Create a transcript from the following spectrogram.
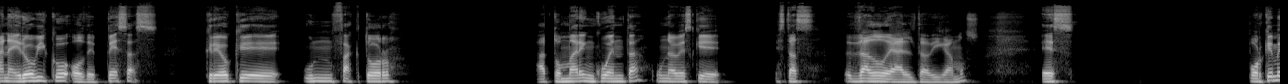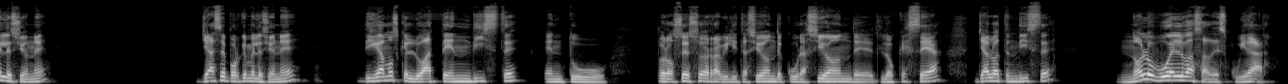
anaeróbico o de pesas, creo que un factor a tomar en cuenta una vez que estás dado de alta, digamos, es ¿por qué me lesioné? Ya sé por qué me lesioné. Digamos que lo atendiste en tu proceso de rehabilitación, de curación, de lo que sea, ya lo atendiste, no lo vuelvas a descuidar.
